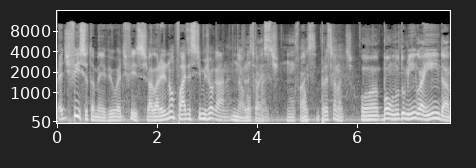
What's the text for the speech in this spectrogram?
é difícil também, viu? É difícil. Agora ele não faz esse time jogar, né? Não, não faz. Não faz. Impressionante. Uh, bom, no domingo ainda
